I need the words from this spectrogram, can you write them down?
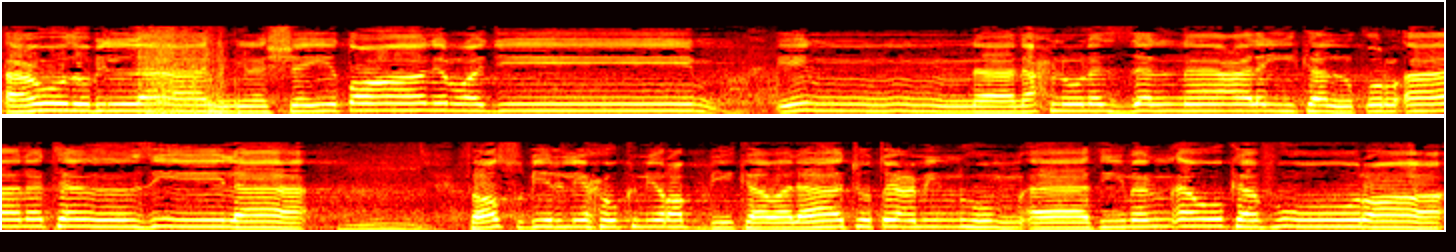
أعوذ بالله من الشيطان الرجيم. إنا نحن نزلنا عليك القرآن تنزيلا. فاصبر لحكم ربك ولا تطع منهم آثما أو كفورا.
